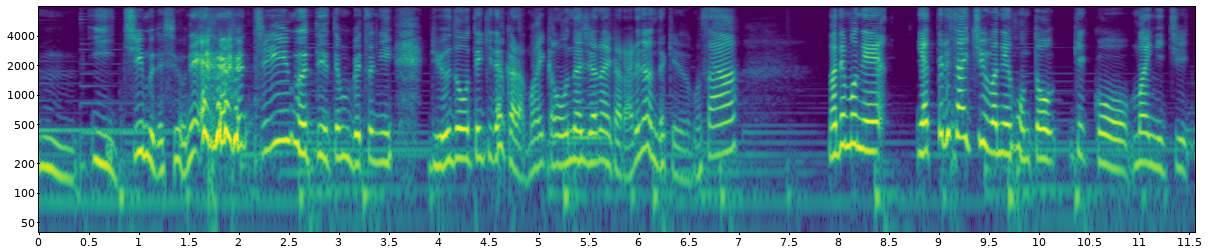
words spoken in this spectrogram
うん、いいチームですよね。チームって言っても別に流動的だから毎回同じじゃないからあれなんだけれどもさ。まあでもね、やってる最中はね、本当結構毎日、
